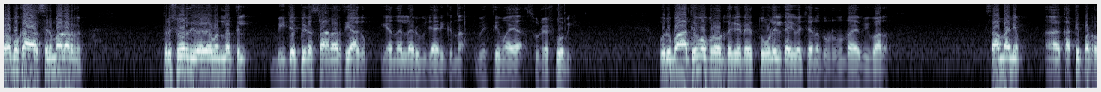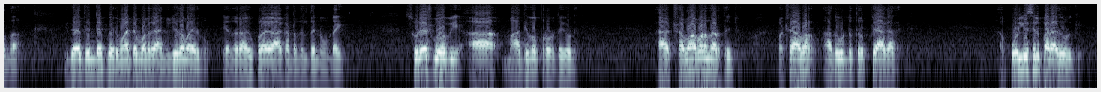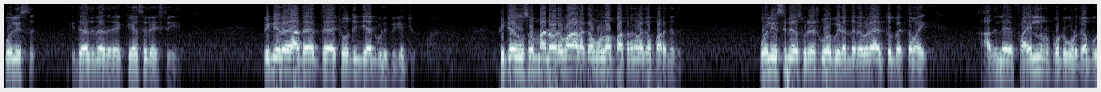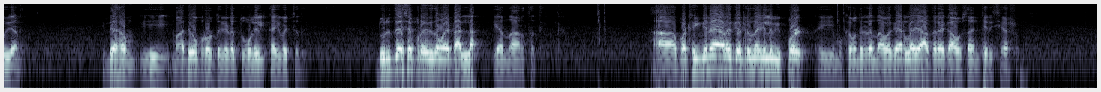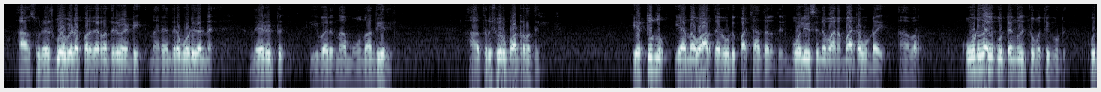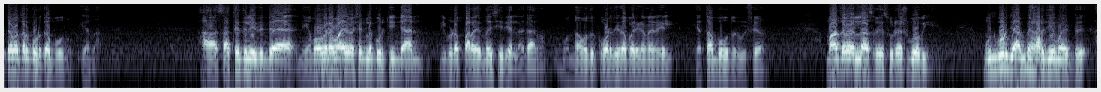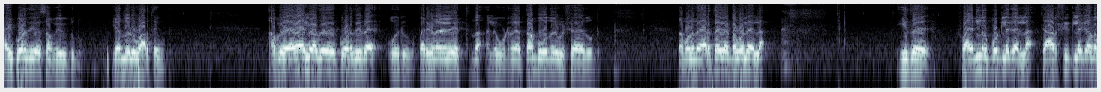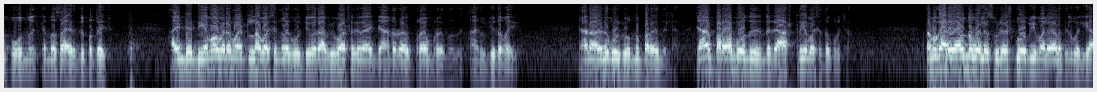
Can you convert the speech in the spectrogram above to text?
പ്രമുഖ സിനിമാ നടനും Thrissur നിയോജകമണ്ഡലത്തിൽ B J പിയുടെ സ്ഥാനാർത്ഥിയാകും എന്നെല്ലാവരും വിചാരിക്കുന്ന വ്യക്തിയുമായ സുരേഷ് ഗോപി. ഒരു മാധ്യമ പ്രവർത്തകയുടെ തോളിൽ കൈവച്ചതിനെ തുടർന്നുണ്ടായ വിവാദം സാമാന്യം കത്തിപ്പടർന്നതാണ്. ഇദ്ദേഹത്തിന്റെ പെരുമാറ്റം വളരെ അനുചിതമായിരുന്നു എന്നൊരു അഭിപ്രായം ആ ഘട്ടത്തിൽ തന്നെ ഉണ്ടായി. സുരേഷ് ഗോപി ആ മാധ്യമ പ്രവർത്തകയോട് ക്ഷമാപണം നടത്തിച്ചു. പക്ഷേ അവർ അതുകൊണ്ട് തൃപ്തിയാകാതെ പോലീസിൽ പരാതി കൊടുക്കി. പോലീസ് ഇദ്ദേഹത്തിനെതിരെ കേസ് രജിസ്റ്റർ ചെയ്യും. പിന്നീട് അദ്ദേഹത്തെ ചോദ്യം ചെയ്യാൻ വിളിപ്പിക്കച്ചു പിറ്റേ ദിവസം മനോരമ അടക്കമുള്ള പത്രങ്ങളൊക്കെ പറഞ്ഞത് പോലീസിന് സുരേഷ് ഗോപിയുടെ നിരപരാധിത്വം വ്യക്തമായി. അതിലെ ഫൈനൽ റിപ്പോർട്ട് കൊടുക്കാൻ പോവുകയാണ്. ഇദ്ദേഹം ഈ മാധ്യമപ്രവർത്തകരുടെ തോളിൽ കൈവച്ചത് ദുരുദ്ദേശപ്രേരിതമായിട്ടല്ല എന്ന അർത്ഥത്തിൽ. പക്ഷെ ഇങ്ങനെയാണ് കേട്ടിരുന്നെങ്കിലും ഇപ്പോൾ ഈ മുഖ്യമന്ത്രിയുടെ നവകേരള യാത്രയൊക്കെ അവസാനിച്ചതിന് ശേഷം ആ, സുരേഷ് ഗോപിയുടെ പ്രചരണത്തിന് വേണ്ടി നരേന്ദ്രമോദി തന്നെ നേരിട്ട് ഈ വരുന്ന മൂന്നാം തീയതി ആ തൃശ്ശൂർ പട്ടണത്തിൽ എത്തുന്നു എന്ന വാർത്തയുടെ കൂടി പശ്ചാത്തലത്തിൽ പോലീസിന് മനംമാറ്റമുണ്ടായി. അവർ കൂടുതൽ കുറ്റങ്ങൾ ചുമത്തിക്കൊണ്ട് കുറ്റപത്രം കൊടുക്കാൻ പോകുന്നു എന്നാണ്. സത്യത്തിൽ ഇതിന്റെ നിയമപരമായ വശങ്ങളെക്കുറിച്ച് ഞാൻ ഇവിടെ പറയുന്നത് ശരിയല്ല. കാരണം ഒന്നാമത് കോടതിയുടെ പരിഗണനയിൽ എത്താൻ പോകുന്നൊരു വിഷയമാണ്. മാത്രമല്ല ശ്രീ സുരേഷ് ഗോപി മുൻകൂർ ജാമ്യ ഹർജിയുമായിട്ട് ഹൈക്കോടതിയെ സമീപിക്കുന്നു എന്നൊരു വാർത്തയുമുണ്ട്. അപ്പോൾ ഏതായാലും അത് കോടതിയുടെ ഒരു പരിഗണനയിൽ എത്തുന്ന അല്ലെങ്കിൽ ഉടനെ എത്താൻ പോകുന്ന ഒരു വിഷയമായതുകൊണ്ട് നമ്മൾ നേരത്തെ കേട്ട പോലെയല്ല. ഇത് ഫൈനൽ റിപ്പോർട്ടിലേക്കല്ല ചാർജ് ഷീറ്റിലേക്കാണ് പോകുന്നത് എന്ന സാഹചര്യത്തിൽ പ്രത്യേകിച്ചും. അതിന്റെ നിയമപരമായിട്ടുള്ള വശങ്ങളെക്കുറിച്ച് ഒരു അഭിഭാഷകനായി ഞാനൊരു അഭിപ്രായം പറയുന്നത് അനുചിതമായിരിക്കും. ഞാൻ അതിനെക്കുറിച്ച് ഒന്നും പറയുന്നില്ല. ഞാൻ പറയാൻ പോകുന്നത് ഇതിന്റെ രാഷ്ട്രീയ വശത്തെക്കുറിച്ചാണ്. നമുക്കറിയാവുന്ന പോലെ സുരേഷ് ഗോപി മലയാളത്തിൽ വലിയ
